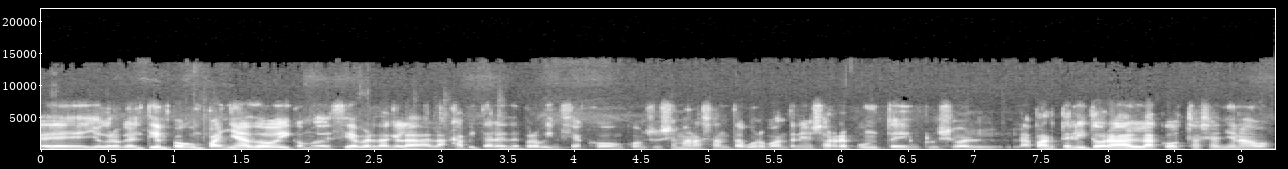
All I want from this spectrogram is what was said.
Eh, yo creo que el tiempo acompañado y como decía, es verdad que las capitales de provincias con, su Semana Santa, bueno, pues han tenido ese repunte, incluso la parte litoral, la costa se han llenado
